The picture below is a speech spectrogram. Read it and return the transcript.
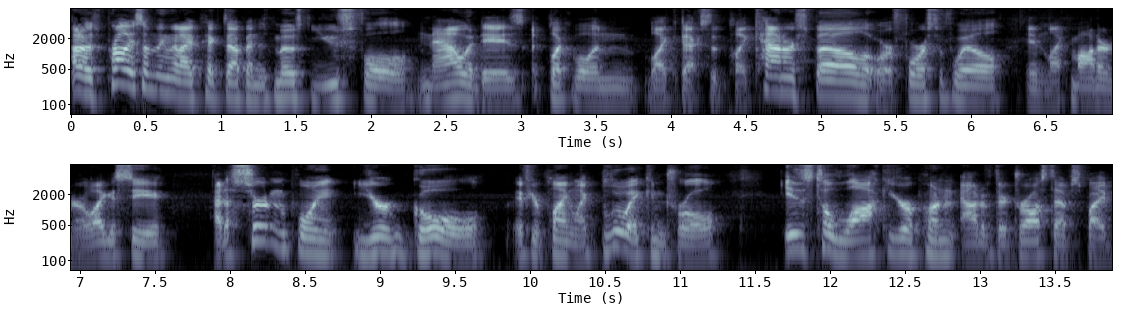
Know, it's probably something that I picked up and is most useful nowadays, applicable in like decks that play Counterspell or Force of Will in like Modern or Legacy. At a certain point, your goal, if you're playing like blue-white control, is to lock your opponent out of their draw steps by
